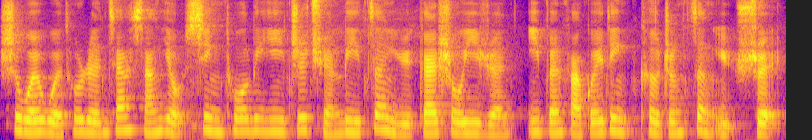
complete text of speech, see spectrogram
视为委托人将享有信托利益之权利赠与该受益人，依本法规定课征赠与税。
